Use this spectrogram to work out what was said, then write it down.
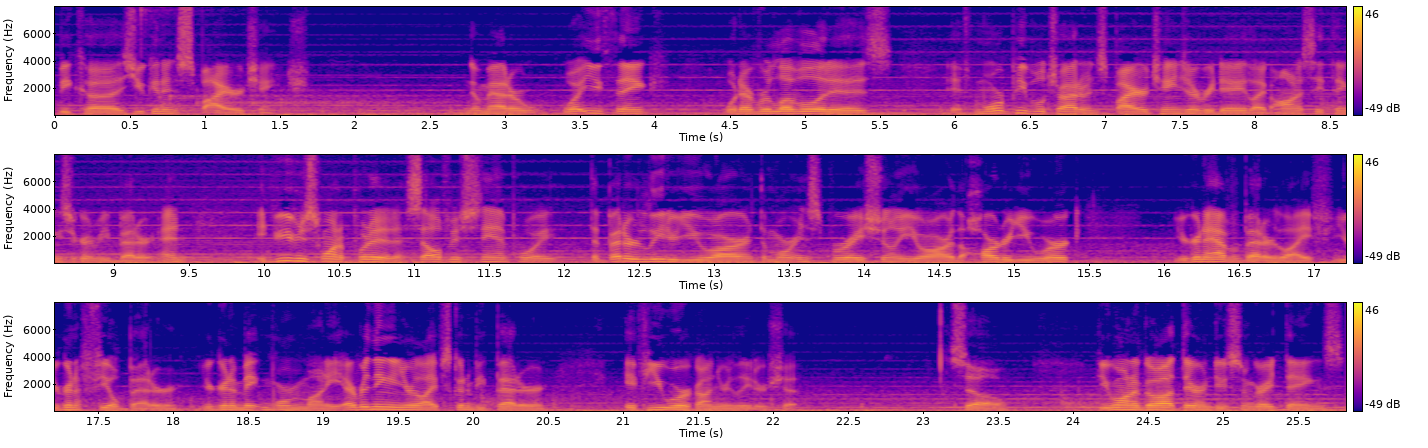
because you can inspire change. No matter what you think, whatever level it is, if more people try to inspire change every day, like honestly, things are going to be better. And if you even just want to put it at a selfish standpoint, the better leader you are, the more inspirational you are, the harder you work, you're going to have a better life. You're going to feel better. You're going to make more money. Everything in your life is going to be better if you work on your leadership. So, if you want to go out there and do some great things,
